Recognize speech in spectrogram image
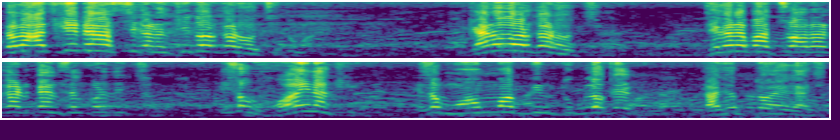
তাহলে আজকে এটা আসছে কেন? কি দরকার হচ্ছে তোমার? কেন দরকার হচ্ছে? যেখানে পাচ্ছ আধার কার্ড ক্যান্সেল করে দিচ্ছে। এসব হয় নাকি? এসব মোহাম্মদ বিন তুগলকের রাজত্ব হয়ে গেছে।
